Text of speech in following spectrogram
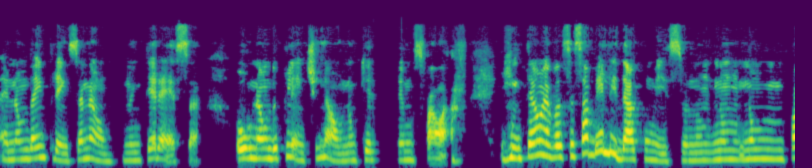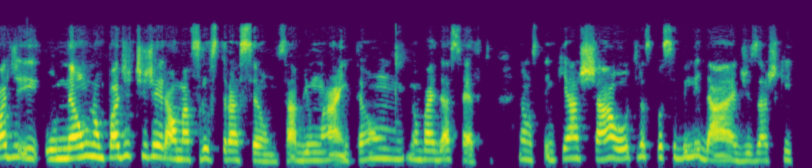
É não da imprensa, não, não interessa. Ou não do cliente, não, não queremos falar. Então é você saber lidar com isso. Não, não, não pode, o não não pode te gerar uma frustração, sabe? Um ah, então não vai dar certo. Não, você tem que achar outras possibilidades. Acho que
